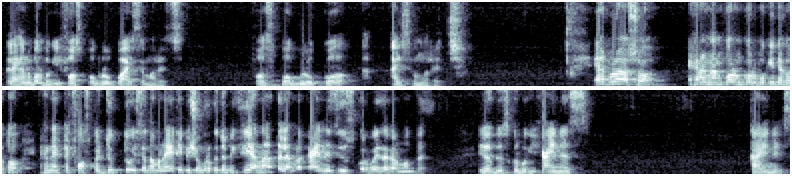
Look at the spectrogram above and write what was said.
তাহলে এখানে বলব কি? Phospho gluco isomerase phospho gluco isomerase এরপরে আসো, এখানে নামকরণ করব কি দেখো তো, এখানে একটা ফসফেট যুক্ত হয়েছে না মানে এটিপি সম্পর্কিত বিক্রিয়া না, তাহলে আমরা কাইনেস ইউজ করব এই জায়গার মধ্যে। এটা ইউজ করব কি? কাইনেস কাইনেস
